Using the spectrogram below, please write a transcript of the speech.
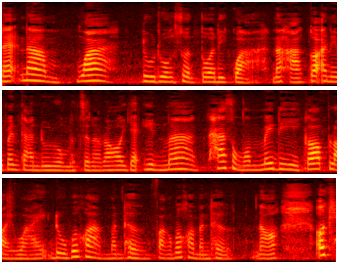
แนะนำว่า ดูดวงส่วนตัวดีกว่านะคะ ก็อันนี้เป็นการดูดวงแบบ general อย่าอินมาก ถ้าสมมติไม่ดีก็ปล่อยไว้ดูเพื่อความบันเทิง ฟังเพื่อความบันเทิงเนาะโอเค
